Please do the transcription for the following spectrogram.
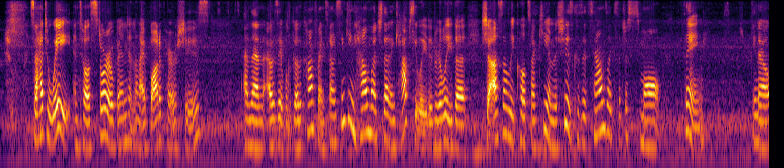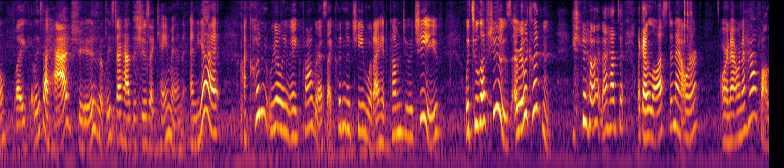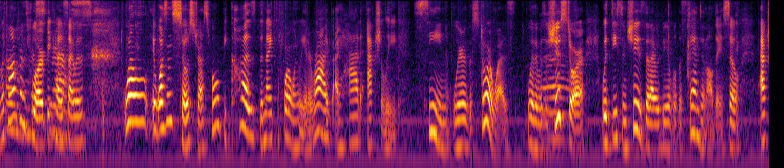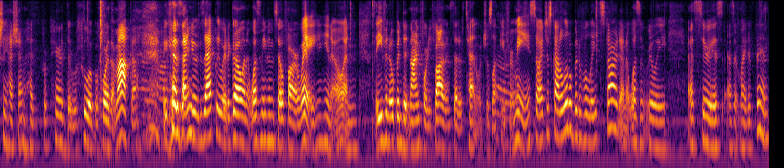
so I had to wait until a store opened, and then I bought a pair of shoes. And then I was able to go to the conference. And I was thinking how much that encapsulated really the Sha'asa Li Kol and the shoes, because it sounds like such a small thing you know like at least i had shoes at least i had the shoes i came in and yet i couldn't really make progress i couldn't achieve what i had come to achieve with two left shoes i really couldn't you know and i had to like i lost an hour or an hour and a half on the oh, conference floor because i was well it wasn't so stressful because the night before when we had arrived i had actually seen where the store was where there was a shoe ah. store with decent shoes that I would be able to stand in all day. So actually Hashem had prepared the refuah before the makkah because I knew exactly where to go and it wasn't even so far away, you know, and they even opened at 9:45 instead of 10, which was lucky for me. So I just got a little bit of a late start and it wasn't really as serious as it might have been.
